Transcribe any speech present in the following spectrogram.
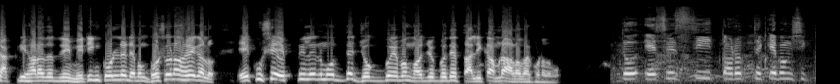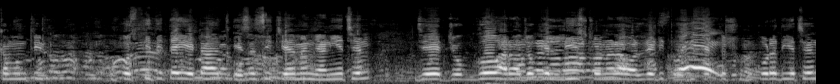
চাকরিহারাদের নিয়ে মিটিং করলেন এবং ঘোষণা হয়ে গেল, একুশে এপ্রিলের মধ্যে যোগ্য এবং অযোগ্যদের তালিকা আমরা আলাদা করে দেবো। তো এসএসসি তরফ থেকে এবং শিক্ষামন্ত্রীর উপস্থিতিতেই এটা এসএসসি চেয়ারম্যান জানিয়েছেন যে যোগ্য আর অযোগ্যের লিস্ট ওনারা অলরেডি তৈরি করতে শুরু করে দিয়েছেন।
